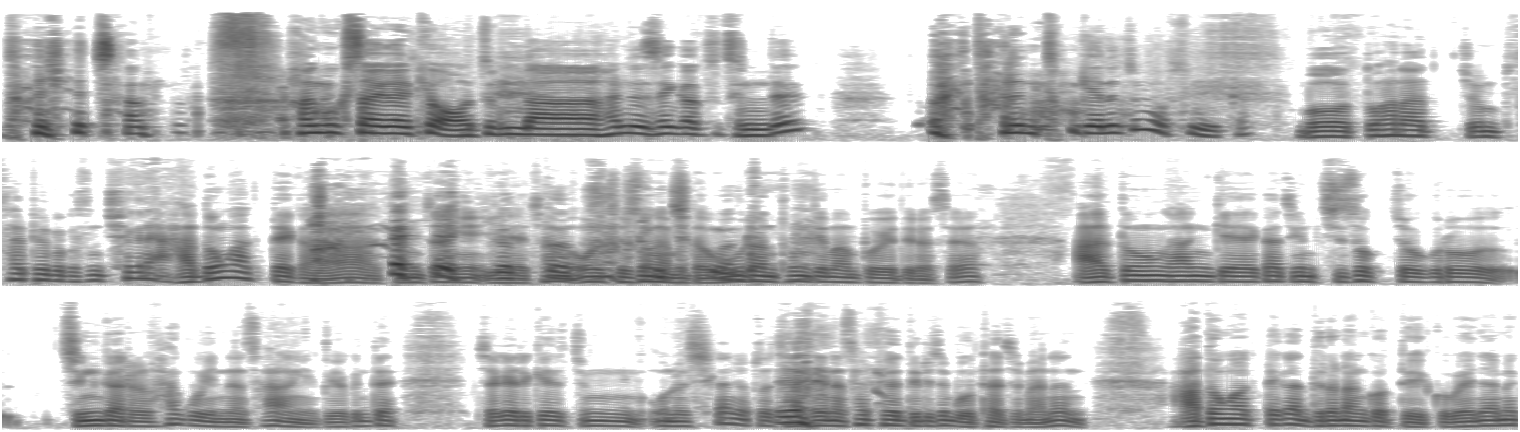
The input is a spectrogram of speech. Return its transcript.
이게 참 한국 사회가 이렇게 어둡나 하는 생각도 드는데 다른 통계는 좀 없습니까? 뭐 또 하나 좀 살펴볼 것은 최근에 아동 학대가 굉장히 예, 참 오늘 죄송합니다. 우울한 통계만 보여드렸어요. 아동 한계가 지금 지속적으로 증가를 하고 있는 상황이고요. 근데 제가 이렇게 좀 오늘 시간이 없어서 예. 자세히는 살펴드리지 못하지만은 아동 학대가 늘어난 것도 있고 왜냐하면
